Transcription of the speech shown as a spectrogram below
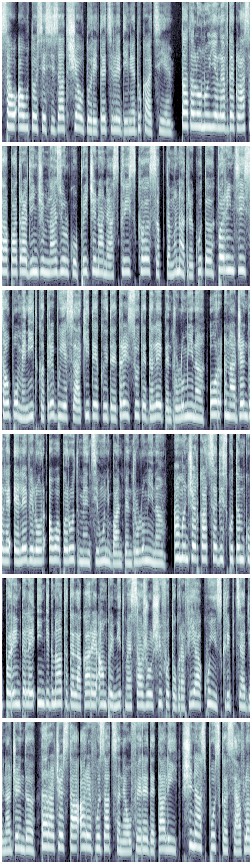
S-au autosesizat și autoritățile din educație. Tatăl unui elev de clasa a patra din gimnaziul cu pricina ne-a scris că, săptămâna trecută, părinții s-au pomenit că trebuie să achite câte 300 de lei pentru lumină, ori în agendele elevilor au apărut mențiuni bani pentru lumină. Am încercat să discutăm cu părintele indignat de la care am primit mesajul și fotografia cu inscripția din agendă, dar acesta a refuzat să ne ofere detalii și ne-a spus că se află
